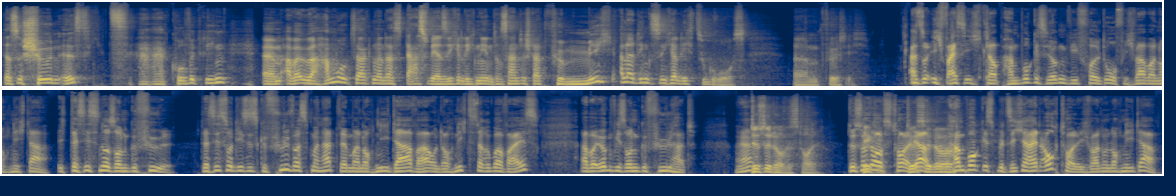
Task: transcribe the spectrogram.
dass es schön ist. Jetzt Kurve kriegen. Ähm, aber über Hamburg sagt man das, das wäre sicherlich eine interessante Stadt. Für mich allerdings sicherlich zu groß, ähm, fürchte ich. Also ich weiß nicht, ich glaube, Hamburg ist irgendwie voll doof. Ich war aber noch nicht da. Ich, das ist nur so ein Gefühl. Das ist so dieses Gefühl, was man hat, wenn man noch nie da war und auch nichts darüber weiß, aber irgendwie so ein Gefühl hat. Ja? Düsseldorf ist toll. Düsseldorf ist toll, Düsseldorf. ja. Hamburg ist mit Sicherheit auch toll. Ich war nur noch nie da.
